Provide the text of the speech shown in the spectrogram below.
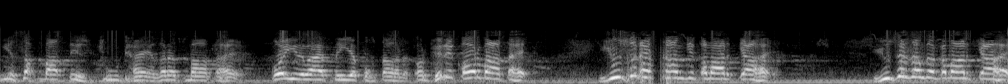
یہ سب باتیں جھوٹ ہے غلط بات ہے۔ کوئی روایت نہیں ہے پختہ غلط۔ اور پھر ایک اور بات ہے یوسر اسلام کی کمال کیا ہے؟ یوسر اسلام کا کمال کیا ہے؟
